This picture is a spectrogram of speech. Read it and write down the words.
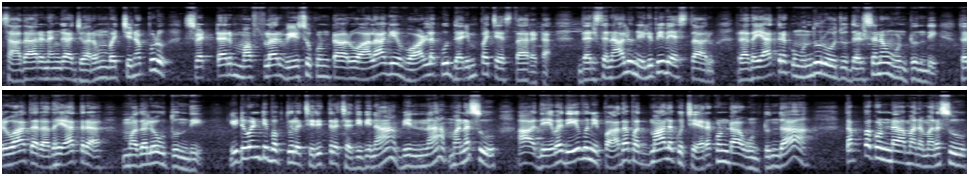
సాధారణంగా జ్వరం వచ్చినప్పుడు స్వెట్టర్ మఫ్లర్ వేసుకుంటారు. అలాగే వాళ్ళకు ధరింప చేస్తారట. దర్శనాలు నిలిపివేస్తారు. రథయాత్రకు ముందు రోజు దర్శనం ఉంటుంది. తరువాత రథయాత్ర మొదలవుతుంది. ఇటువంటి భక్తుల చరిత్ర చదివినా విన్నా మనసు ఆ దేవదేవుని పాదపద్మాలకు చేరకుండా ఉంటుందా? తప్పకుండా మన మనసు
